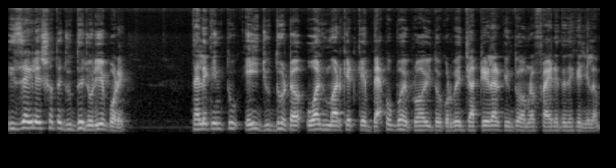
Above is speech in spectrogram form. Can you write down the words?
ইসরায়েলের সাথে যুদ্ধে জড়িয়ে পড়ে তাহলে কিন্তু এই যুদ্ধটা ওয়ার্ল্ড মার্কেটকে ব্যাপকভাবে প্রভাবিত করবে, যা ট্রেলার কিন্তু আমরা ফ্রাইডেতে দেখেছিলাম,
